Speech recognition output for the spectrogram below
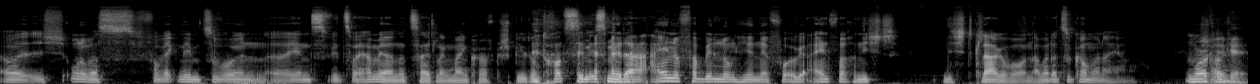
Aber ich, ohne was vorwegnehmen zu wollen, äh, Jens, wir zwei haben ja eine Zeit lang Minecraft gespielt und trotzdem ist mir da eine Verbindung hier in der Folge einfach nicht, nicht klar geworden. Aber dazu kommen wir nachher noch. Okay. Okay.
